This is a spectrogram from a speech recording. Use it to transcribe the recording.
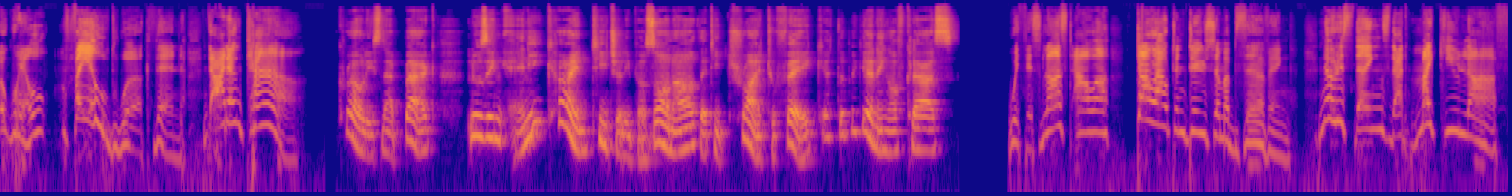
Well, field work then. I don't care. Crowley snapped back, losing any kind teacherly persona that he tried to fake at the beginning of class. With this last hour, go out and do some observing. Notice things that make you laugh.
